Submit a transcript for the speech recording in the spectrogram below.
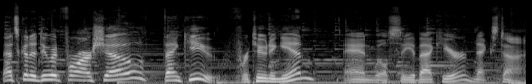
That's going to do it for our show. Thank you for tuning in, and we'll see you back here next time.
